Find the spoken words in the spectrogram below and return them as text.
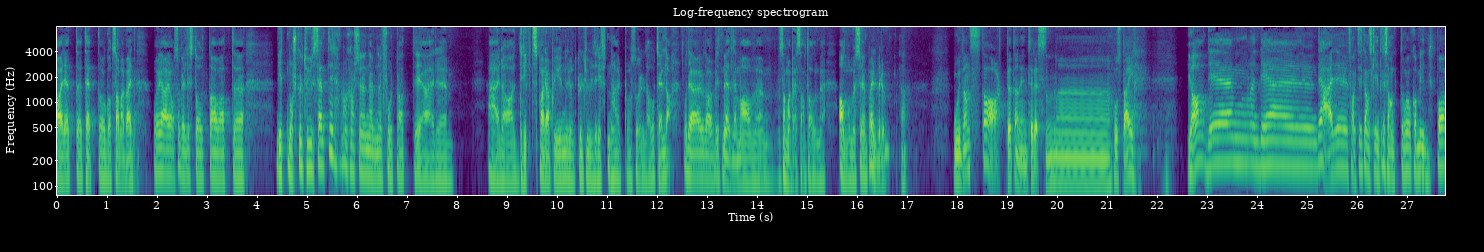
har et uh, tett og godt samarbeid. Og jeg er også veldig stolt av at mitt Norsk kultursenter Man kanskje nevner fort at det er, er da driftsparaplyen rundt kulturdriften her på Storebdal hotell. Da. Og det er da blitt medlem av samarbeidsavtale med Anno museum på Elverum. Ja. Hvordan startet denne interessen uh, hos deg? Ja, det, det, det, er faktisk ganske interessant å komme inn på.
